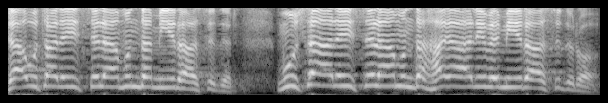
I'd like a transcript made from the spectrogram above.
Davut Aleyhisselam'ın da mirasıdır. Musa Aleyhisselam'ın da hayali ve mirasıdır o.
